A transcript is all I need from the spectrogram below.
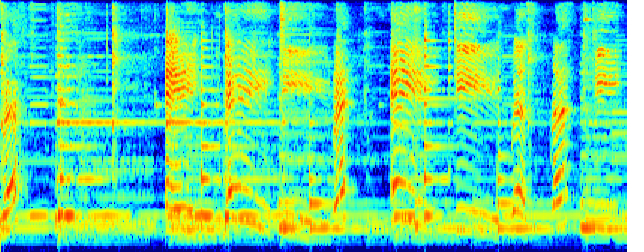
Ref. A, A, D, ref. A, D, rest, rest, D.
